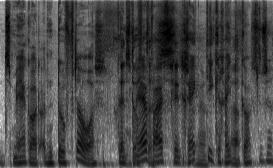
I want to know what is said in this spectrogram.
Den smager godt, og den dufter også. Den, Den smager dufter faktisk sindssygt rigtig, godt. rigtig Ja. godt, synes jeg.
